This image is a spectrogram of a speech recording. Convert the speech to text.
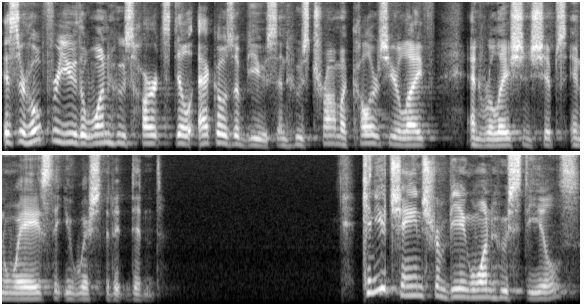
Is there hope for you, the one whose heart still echoes abuse and whose trauma colors your life and relationships in ways that you wish that it didn't? Can you change from being one who steals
